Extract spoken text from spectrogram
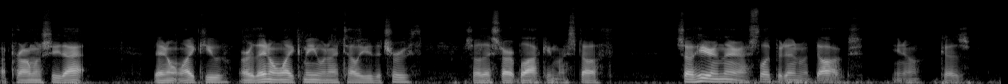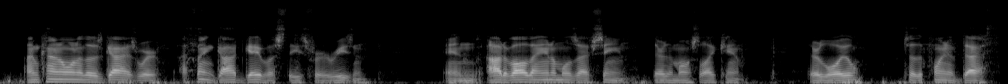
I promise you that. They don't like you, or they don't like me when I tell you the truth, so they start blocking my stuff. So here and there, I slip it in with dogs, you know, because I'm kind of one of those guys where I think God gave us these for a reason. And out of all the animals I've seen, they're the most like him. They're loyal to the point of death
